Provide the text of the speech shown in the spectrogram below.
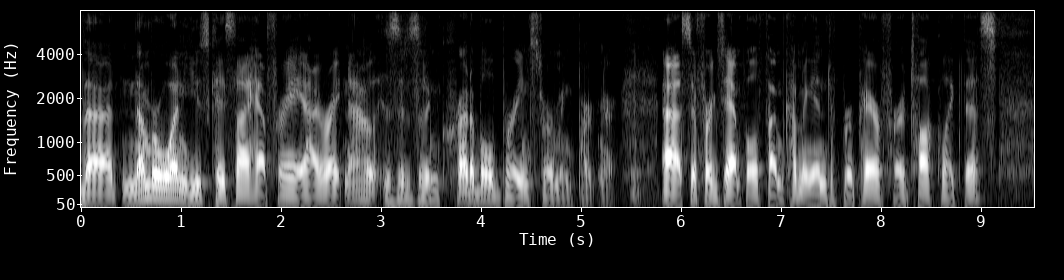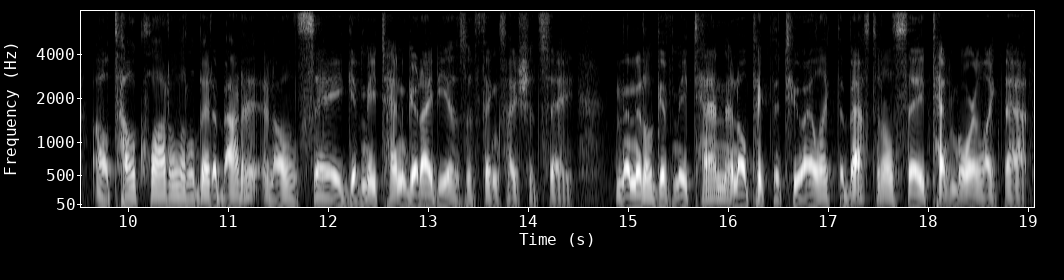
the number one use case I have for AI right now is it's an incredible brainstorming partner. Mm. Uh, so for example, if I'm coming in to prepare for a talk like this, I'll tell Claude a little bit about it and I'll say, give me 10 good ideas of things I should say. And then it'll give me 10 and I'll pick the two I like the best and I'll say 10 more like that.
